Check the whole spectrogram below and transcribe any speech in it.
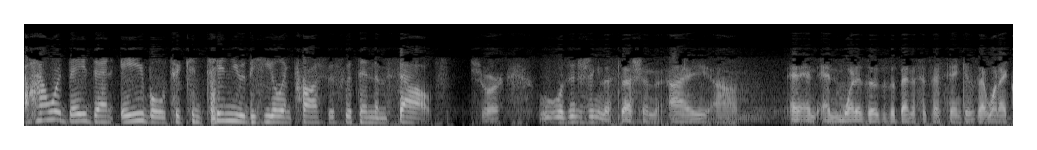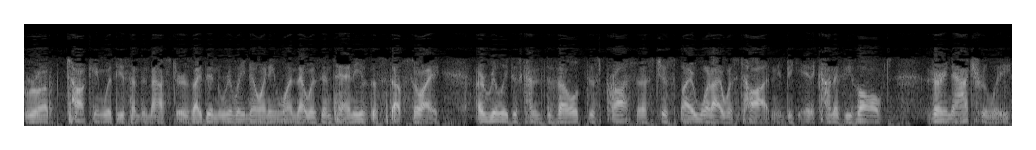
how are they then able to continue the healing process within themselves? Sure. Well, what's interesting in this session, I um, and and one of the the benefits I think is that when I grew up talking with the ascended masters, I didn't really know anyone that was into any of this stuff, so I I really just kind of developed this process just by what I was taught, and it, it kind of evolved very naturally.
